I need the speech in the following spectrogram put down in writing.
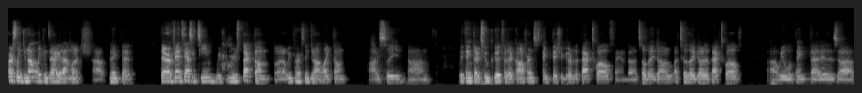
personally do not like Gonzaga that much. I think that they're a fantastic team. We, we respect them, but uh, we personally do not like them. Obviously, um, we think they're too good for their conference. Think they should go to the Pac-12, and uh, until they don't, until they go to the Pac-12, uh, we will think that is uh,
